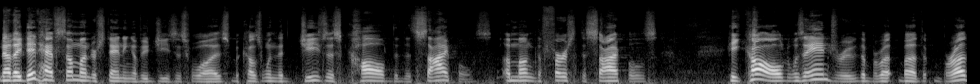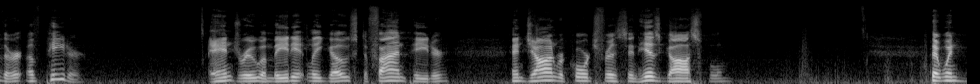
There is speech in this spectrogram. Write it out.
Now, they did have some understanding of who Jesus was because when the, Jesus called the disciples, among the first disciples he called was Andrew, the bro- brother of Peter. Andrew immediately goes to find Peter, and John records for us in his gospel that when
